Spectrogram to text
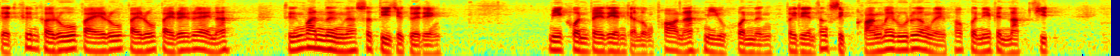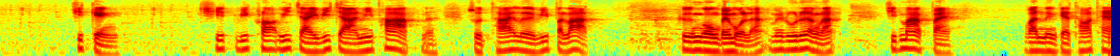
เกิดขึ้นคอยรู้ไปรู้ไปรู้ไปเรื่อย ๆ นะ ถึงวันหนึ่งนะสติจะเกิดเอง มีคนไปเรียนกับหลวงพ่อนะ มีอยู่คนหนึ่งไปเรียนทั้งสิบครั้งไม่รู้เรื่องเลย เพราะคนนี้เป็นนักคิด คิดเก่ง คิดวิเคราะห์วิจัยวิจารณ์วิพากนะ สุดท้ายเลยวิปลาสคืองงไปหมดแล้ว ไม่รู้เรื่องละคิดมากไป วันหนึ่งแกท้อแท้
